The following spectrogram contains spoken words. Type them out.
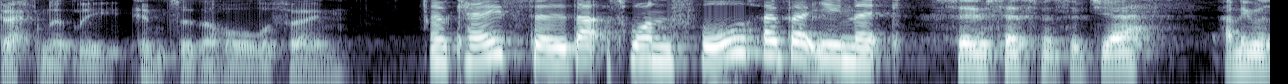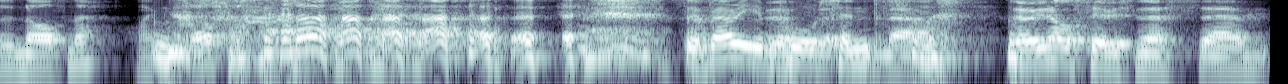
definitely into the Hall of Fame. Okay, so that's one four. How about you, Nick? Same sentiments of Jeff and he was a Northerner like myself. so very important. No, no, in all seriousness, um,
